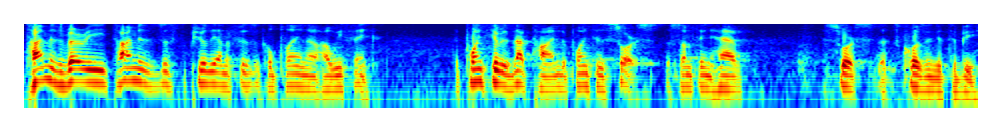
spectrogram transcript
Time is very, time is just purely on a physical plane of how we think. The point here is not time, the point is source. Does something have a source that's causing it to be?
